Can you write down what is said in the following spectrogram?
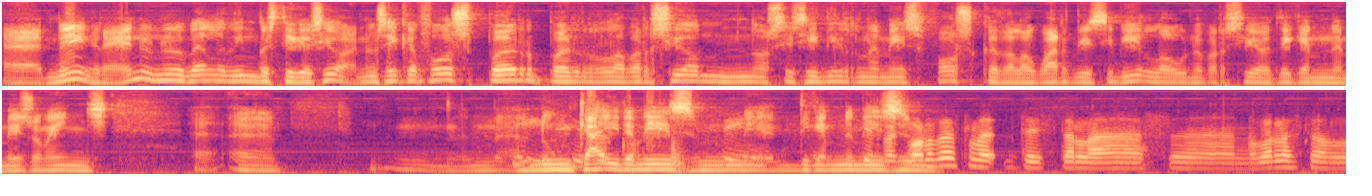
eh, negra, eh, en una novel·la d'investigació, no sé que fos per, per la versió, no sé si dir-ne més fosca de la Guàrdia Civil o una versió, diguem-ne, més o menys eh, eh, en Sí, un sí, caire més, sí. diguem-ne, Si més... recordes la, des de les uh, novel·les del,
